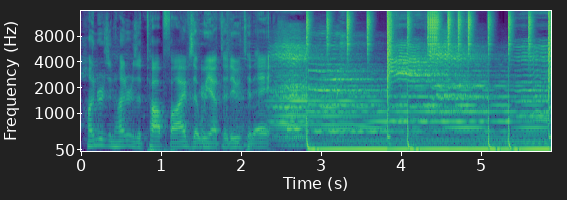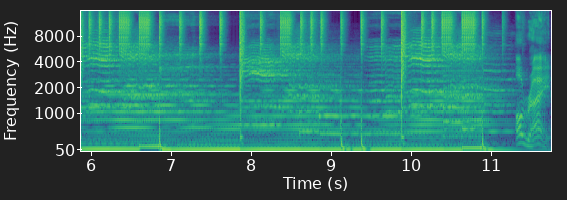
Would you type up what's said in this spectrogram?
hundreds and hundreds of top fives that we have to do today. All right.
